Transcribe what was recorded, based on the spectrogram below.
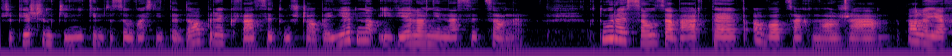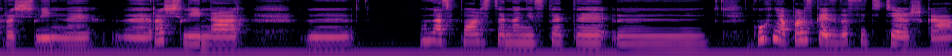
że pierwszym czynnikiem to są właśnie te dobre kwasy tłuszczowe, jedno i wielonienasycone, które są zawarte w owocach morza, w olejach roślinnych, w roślinach, mm, u nas w Polsce, no niestety, mm, kuchnia polska jest dosyć ciężka.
